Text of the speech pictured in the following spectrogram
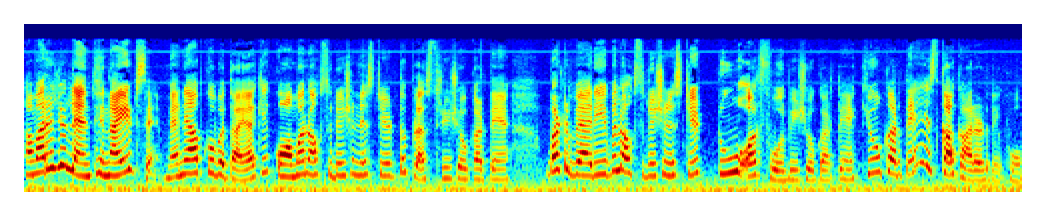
हमारे जो लेंथेनाइट्स हैं, मैंने आपको बताया कि कॉमन ऑक्सीडेशन स्टेट तो प्लस थ्री शो करते हैं but variable oxidation state two और फोर भी शो करते हैं। क्यों करते हैं? इसका कारण देखो।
